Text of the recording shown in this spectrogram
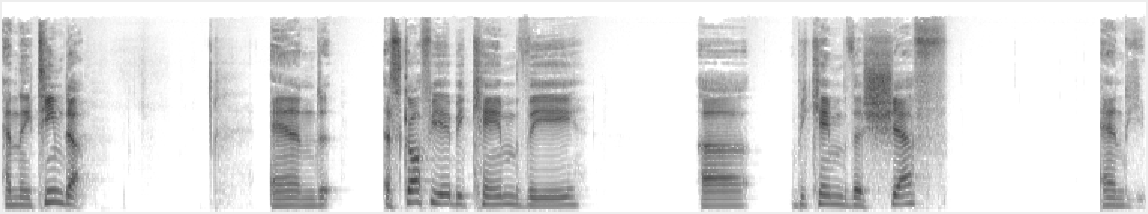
and they teamed up. And Escoffier became the uh, became the chef, and he-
